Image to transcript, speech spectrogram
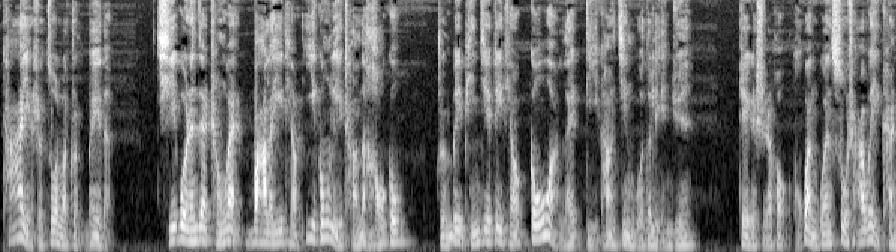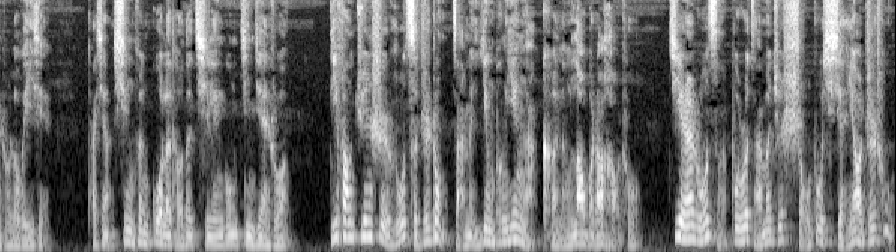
他也是做了准备的。齐国人在城外挖了一条一公里长的壕沟，准备凭借这条沟啊，来抵抗晋国的联军。这个时候，宦官肃杀卫看出了危险，他向兴奋过了头的麒麟公进谏说：“敌方军事如此之众，咱们硬碰硬啊，可能捞不着好处。”既然如此，不如咱们去守住险要之处。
